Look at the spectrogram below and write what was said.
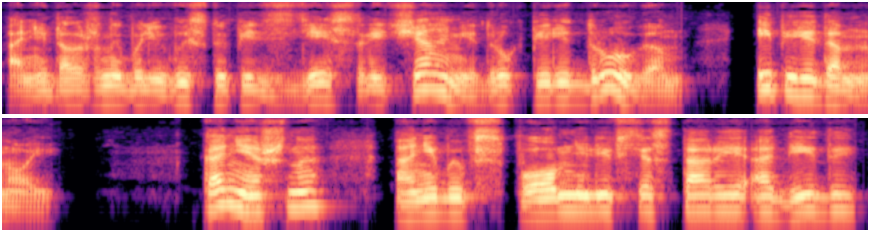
Они должны были выступить здесь с речами друг перед другом и передо мной. Конечно, они бы вспомнили все старые обиды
